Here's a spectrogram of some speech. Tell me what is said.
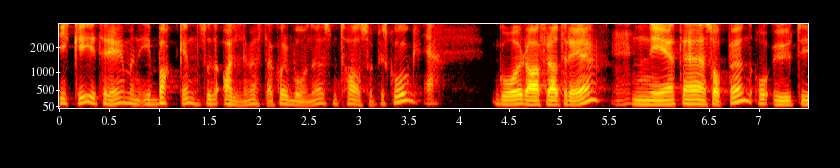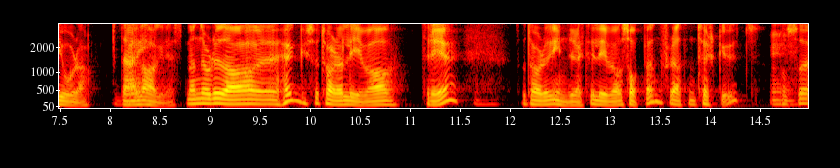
Ikke i treet, men i bakken. Så det aller meste av karbonet som tas opp i skog, Ja. går da fra treet mm. ned til soppen og ut i jorda. Der Oi. lagres. Men når du da hogger, så tar du livet av treet. Så tar du indirekte livet av soppen fordi at den tørker ut. Mm. Og så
